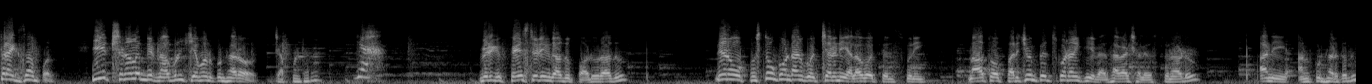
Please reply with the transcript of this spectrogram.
ఫర్ ఎగ్జాంపుల్ ఈ క్షణంలో మీరు నా గురించి ఏమనుకుంటున్నారో చెప్పమంటారా? యా. వీడికి ఫేస్ రీడింగ్ రాదు పాడు రాదు. నేను ఓ పుస్తకం కొనడానికి వచ్చానని ఎలాగో తెలుసుకుని నాతో పరిచయం పెంచుకోవడానికి ఈ వ్యధావేషాలు వేస్తున్నాడు అని అనుకుంటున్నారు కదా?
